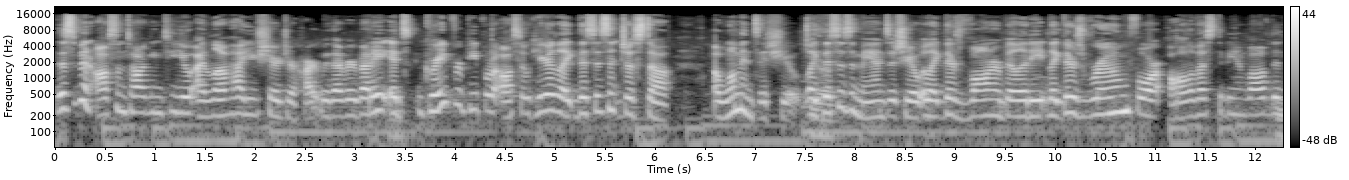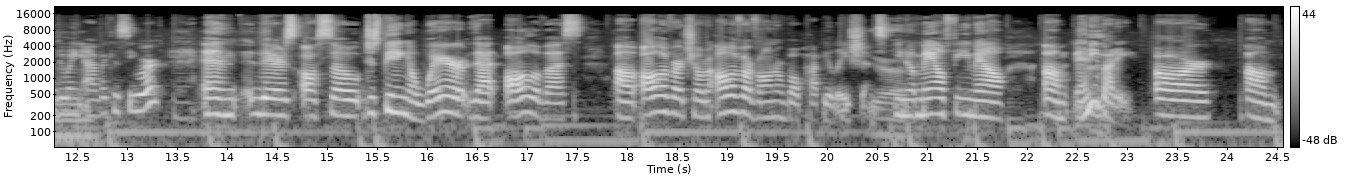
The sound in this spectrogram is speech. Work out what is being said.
this has been awesome talking to you. I love how you shared your heart with everybody. It's great for people to also hear like this isn't just a a woman's issue. Like yeah. this is a man's issue. Like there's vulnerability. Like there's room for all of us to be involved in doing advocacy work. And there's also just being aware that all of us, uh, all of our children, all of our vulnerable populations, yeah. you know, male, female, um, anybody are um,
